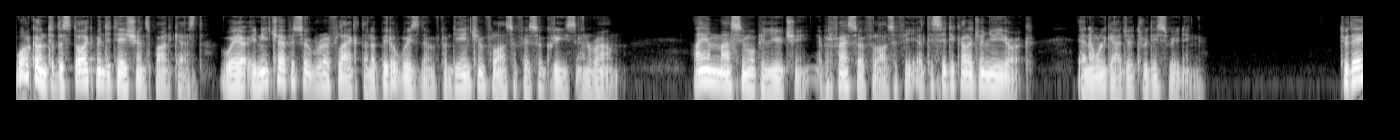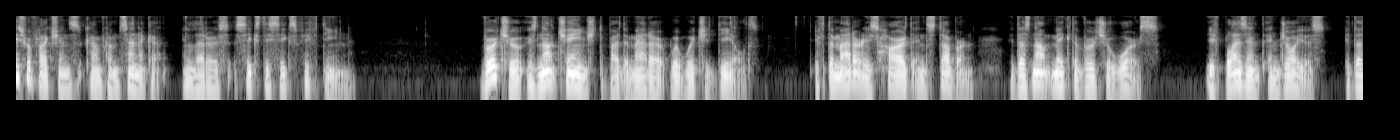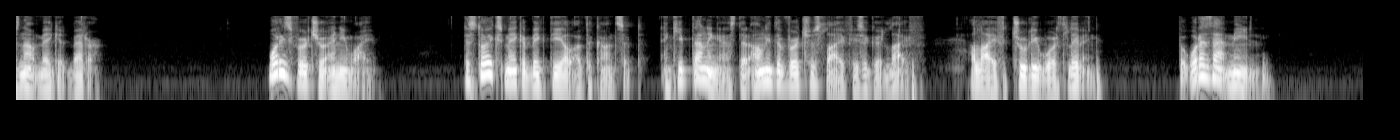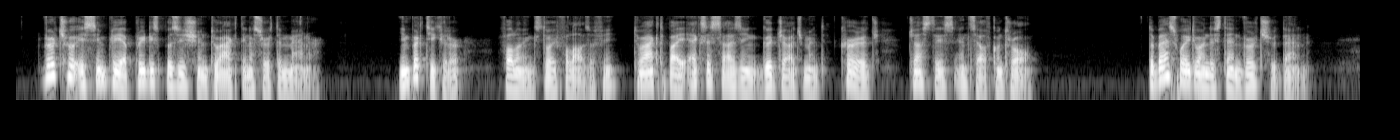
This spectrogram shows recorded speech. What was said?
Welcome to the Stoic Meditations podcast, where in each episode we reflect on a bit of wisdom from the ancient philosophers of Greece and Rome. I am Massimo Pigliucci, a professor of philosophy at the City College of New York, and I will guide you through this reading. Today's reflections come from Seneca in letters 6615. Virtue is not changed by the matter with which it deals. If the matter is hard and stubborn, it does not make the virtue worse. If pleasant and joyous, it does not make it better. What is virtue anyway? The Stoics make a big deal of the concept and keep telling us that only the virtuous life is a good life, a life truly worth living. But what does that mean? Virtue is simply a predisposition to act in a certain manner. In particular, following Stoic philosophy, to act by exercising good judgment, courage, justice, and self control. The best way to understand virtue, then,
